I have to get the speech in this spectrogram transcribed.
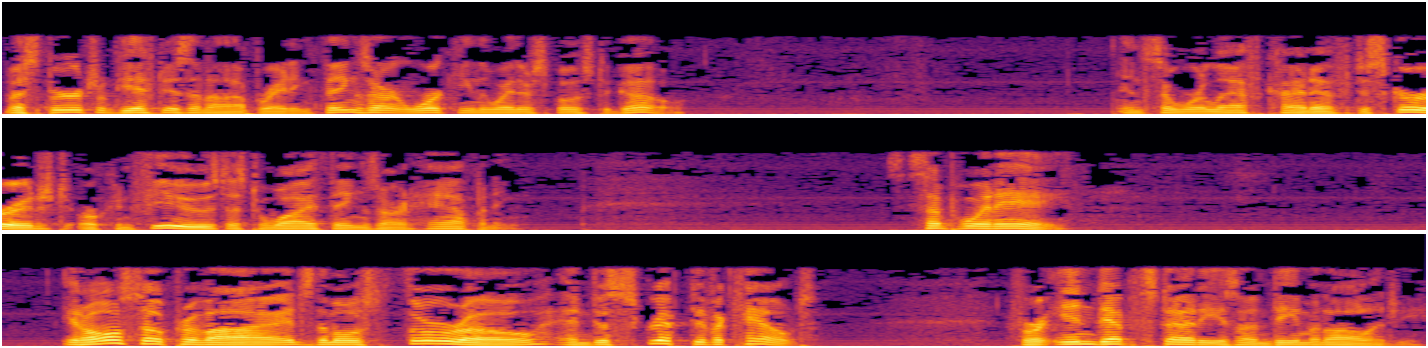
My spiritual gift isn't operating. Things aren't working the way they're supposed to go. And so we're left kind of discouraged or confused as to why things aren't happening. Subpoint A. It also provides the most thorough and descriptive account for in-depth studies on demonology.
